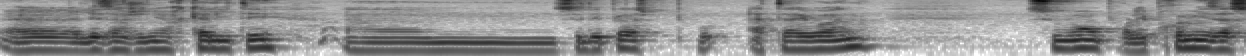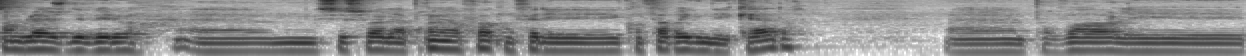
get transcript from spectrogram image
les ingénieurs qualité se déplacent à Taïwan souvent pour les premiers assemblages de vélos, euh, que ce soit la première fois qu'on qu'on fabrique des cadres, euh, pour voir les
